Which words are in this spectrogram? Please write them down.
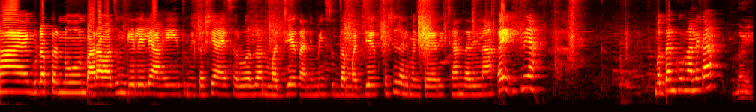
हाय गुड आफ्टरनून बारा वाजून गेलेले आहे. तुम्ही कसे आहे? सर्वजण मज्जेत आणि मी सुद्धा मज्जेत कशी झाली माझी तयारी? छान झाली ना? ऐ इकडे या. मतदान करून आले का? नाही.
